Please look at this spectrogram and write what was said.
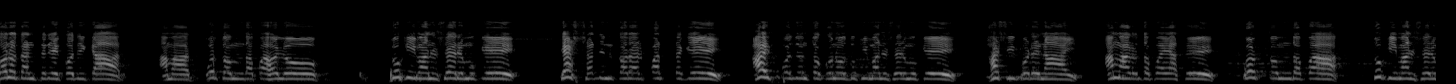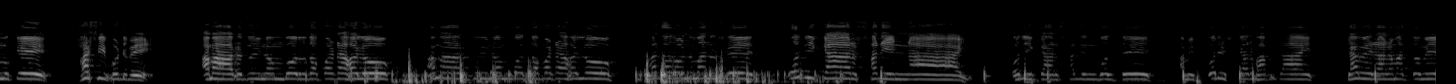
গণতান্ত্রিক অধিকার। আমার প্রথম দফা হলো দুঃখী মানুষের মুখে দেশ স্বাধীন করার পর থেকে আজ পর্যন্ত কোনো দুঃখী মানুষের মুখে হাসি পড়ে নাই। আমার দফায় আছে, প্রথম দফা দুঃখী মানুষের মুখে হাসি ফুটবে। আমার দুই নম্বর দফাটা হলো, আমার দুই নম্বর দফাটা হলো, সাধারণ মানুষের অধিকার স্বাধীন নাই। অধিকার স্বাধীন বলতে আমি পরিষ্কার ভাষায় ক্যামেরার মাধ্যমে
